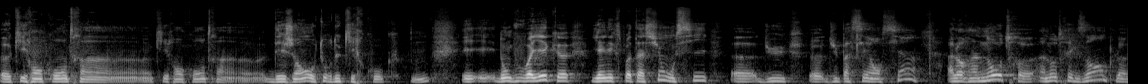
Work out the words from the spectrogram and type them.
euh, qui rencontrent, qui rencontrent des gens autour de Kirkuk. Hmm. Et, donc vous voyez qu'il y a une exploitation aussi euh, du, du, passé ancien. Alors un autre, un autre exemple,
